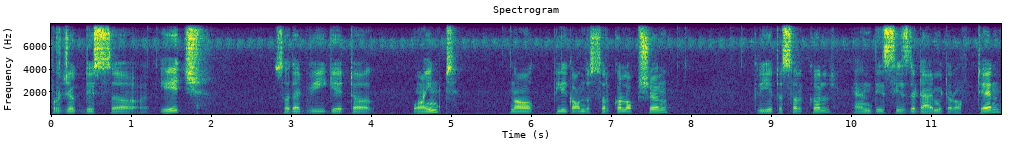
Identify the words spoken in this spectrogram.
project this uh, edge so that we get a point. Now click on the circle option create a circle and this is the diameter of 10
